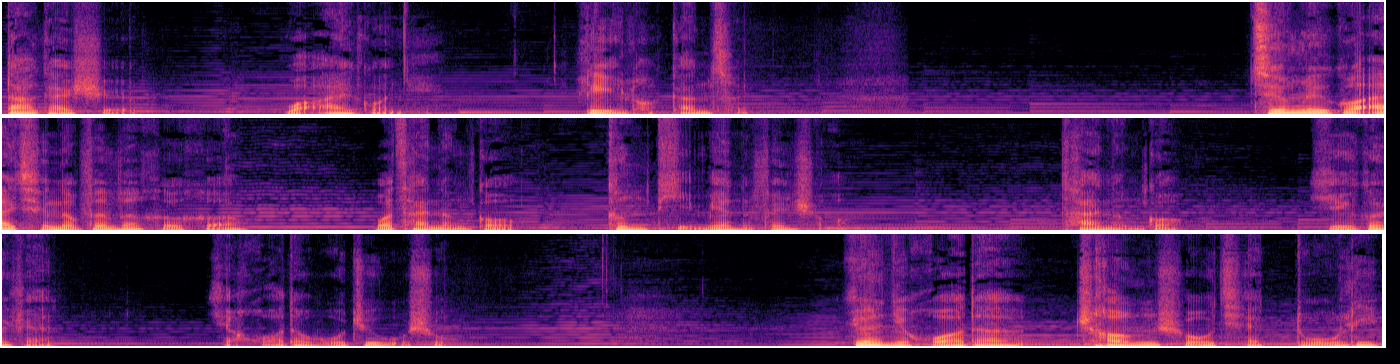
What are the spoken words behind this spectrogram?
大概是我爱过你，利落干脆。经历过爱情的分分合合，我才能够更体面的分手，才能够一个人也活得无拘无束。愿你活得成熟且独立。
